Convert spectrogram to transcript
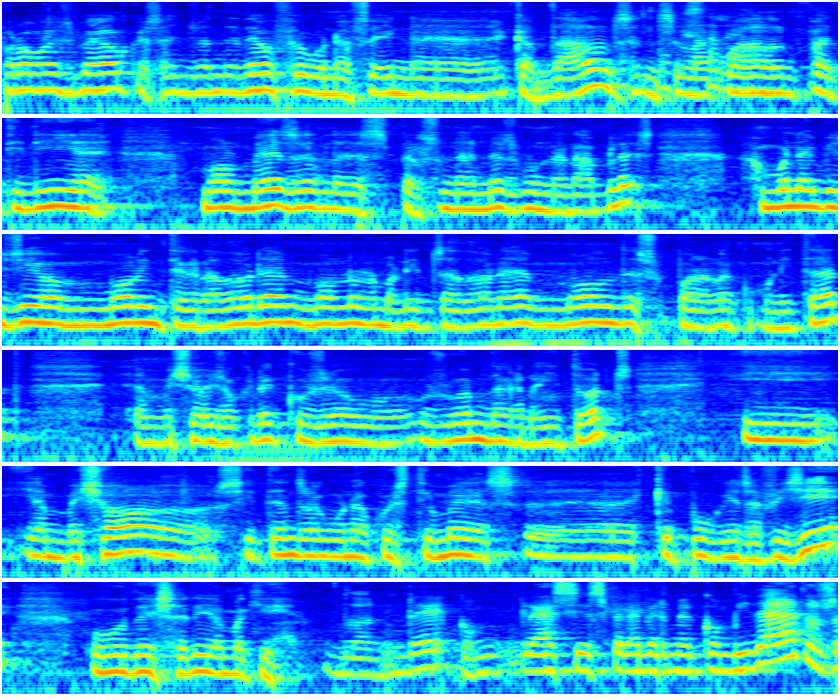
Però es veu que Sant Joan de Déu feu una feina capdalt, sense Excel·lent. la qual patiria molt més les persones més vulnerables, amb una visió molt integradora, molt normalitzadora, molt de suport a la comunitat amb això jo crec que us, heu, us ho hem d'agrair tots i, i amb això, si tens alguna qüestió més eh, que puguis afegir, ho deixaríem aquí. Doncs bé, com, gràcies per haver-me convidat, us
